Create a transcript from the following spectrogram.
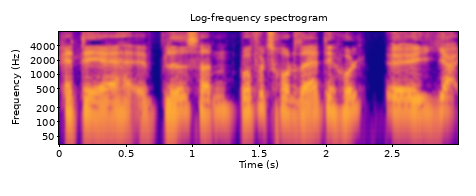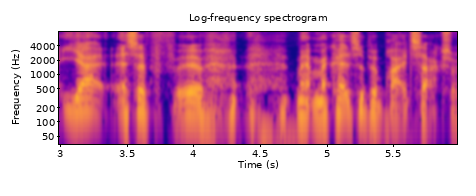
at det er blevet sådan. Hvorfor tror du, der er det hul? Øh, jeg, jeg, altså, øh, man, man kan altid bebrejde Saxo.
